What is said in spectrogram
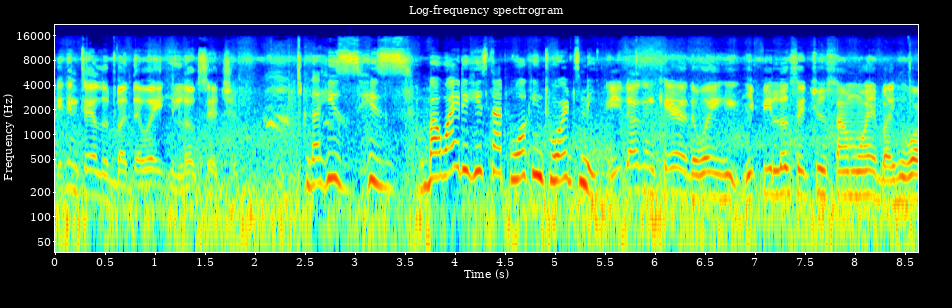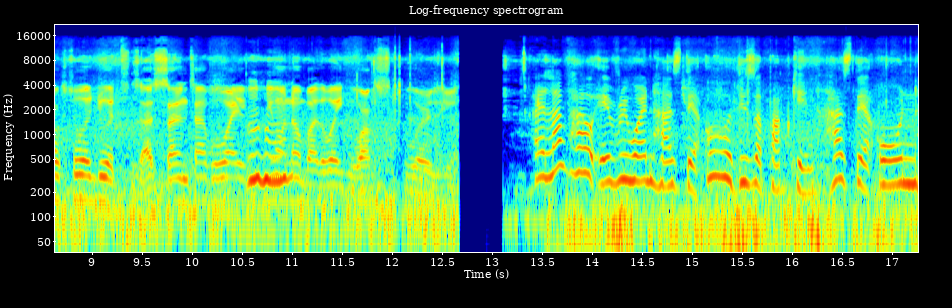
You can tell it by the way he looks at you. that he's he's. But why did he start walking towards me? He doesn't care the way he. If he looks at you some way, but he walks towards you a certain type of way, you mm-hmm. won't know by the way he walks towards you. I love how everyone has their oh this is a pumpkin has their own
